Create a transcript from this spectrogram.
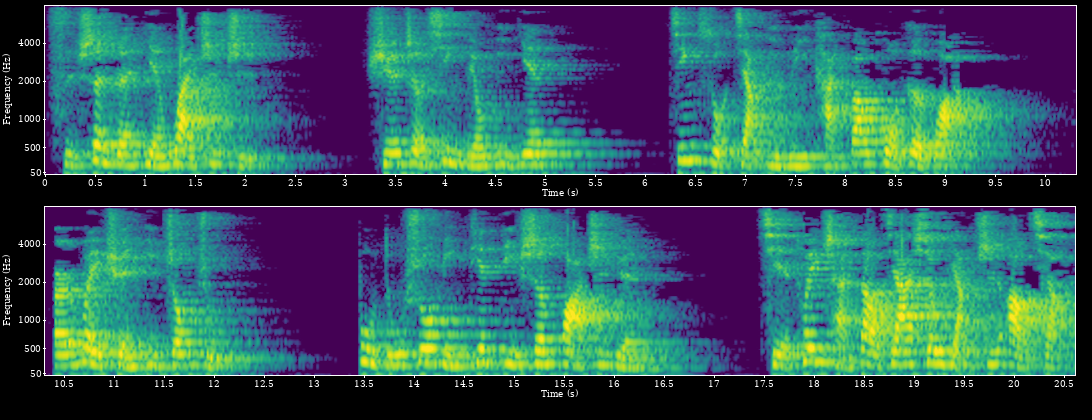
此圣人言外之旨，学者信留意焉。今所讲以离坎包括各卦，而为权益中主，不独说明天地生化之源，且推阐道家修养之奥窍，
